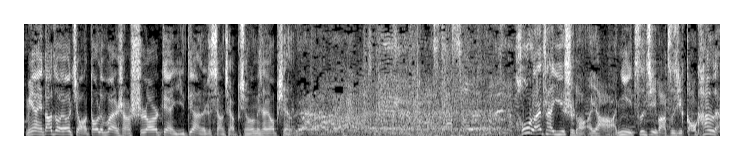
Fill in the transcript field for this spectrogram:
明天一大早要交，到了晚上十二点一点了，这想起来不行，我现在要拼了。后来才意识到，哎呀，你自己把自己高看了，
